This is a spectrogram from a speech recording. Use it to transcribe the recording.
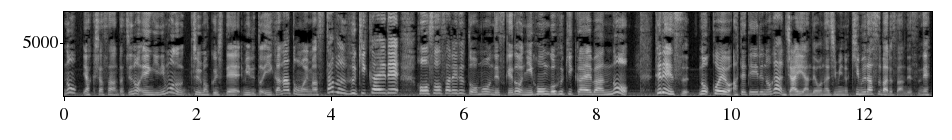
の役者さんたちの演技にも注目してみるといいかなと思います。多分吹き替えで放送されると思うんですけど、日本語吹き替え版のテレンスの声を当てているのがジャイアンでおなじみの木村昴さんですね。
